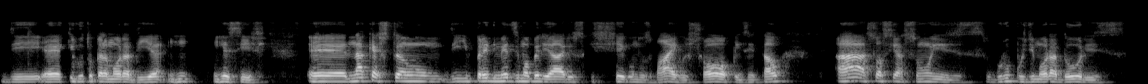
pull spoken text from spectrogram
de, é, que lutam pela moradia em, em Recife. É, na questão de empreendimentos imobiliários que chegam nos bairros, shoppings e tal, há associações, grupos de moradores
